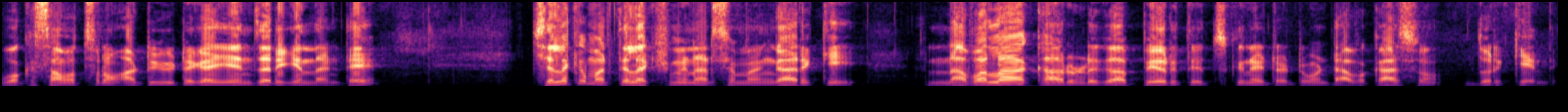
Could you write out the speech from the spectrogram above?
ఒక సంవత్సరం అటు ఇటుగా ఏం జరిగిందంటే చిలకమర్తి లక్ష్మీ నరసింహం గారికి నవలాకారుడిగా పేరు తెచ్చుకునేటటువంటి అవకాశం దొరికింది.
